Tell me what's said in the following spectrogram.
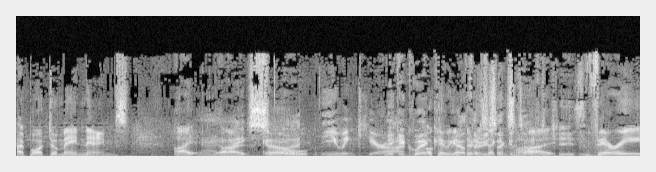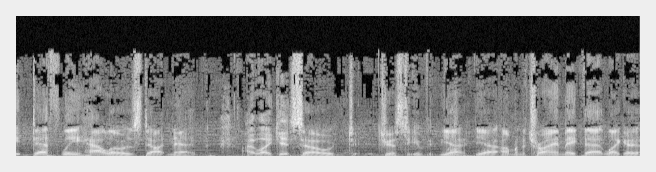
I bought domain names. I Oh my uh, so God. you and Kieran. Make it quick. okay, we, got, 30, seconds. left. Uh, Jeez. very deathlyhallows.net. I like it. So j- just yeah, yeah, I'm gonna try and make that like a,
